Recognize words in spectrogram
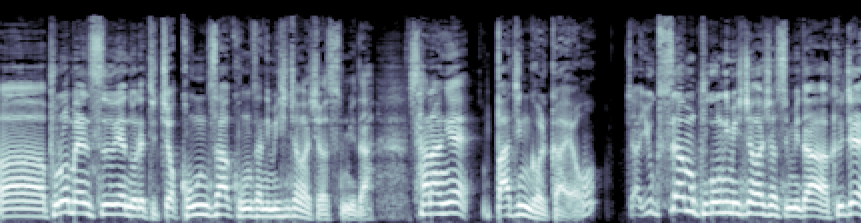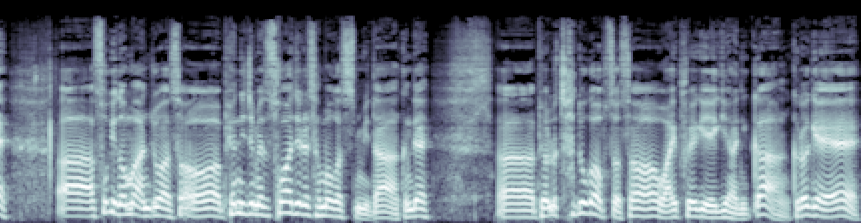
아, 브로맨스의 노래 듣죠. 공사공사님이 신청하셨습니다. 사랑에 빠진 걸까요? 자, 6390님이 신청하셨습니다. 그제, 아, 속이 너무 안 좋아서 편의점에서 소화제를 사 먹었습니다. 근데, 아, 별로 차도가 없어서 와이프에게 얘기하니까, 그러게,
